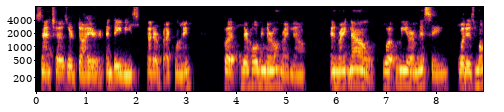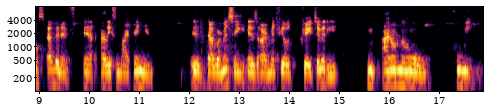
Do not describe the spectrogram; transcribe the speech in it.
Sanchez or Dier and Davies at our back line, but they're holding their own right now. And right now, what we are missing, what is most evident, eh, at least in my opinion, is that we're missing is our midfield creativity. Mm, I don't know who we,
